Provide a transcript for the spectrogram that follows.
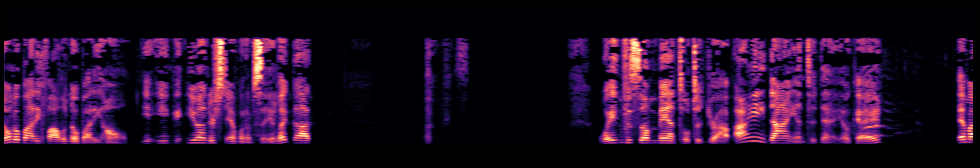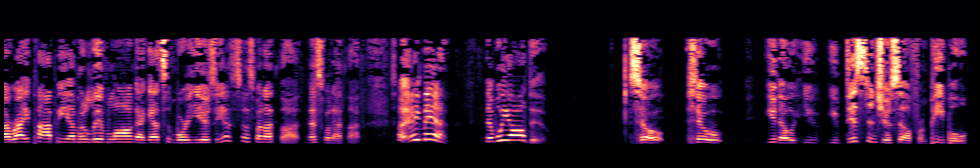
don't nobody follow nobody home. You, you, you understand what I'm saying? Let God, waiting for some mantle to drop. I ain't dying today, okay? Am I right, Poppy? I'm gonna live long. I got some more years. Yes, that's what I thought. That's what I thought. So, amen. That we all do. So, so, you know, you, you distance yourself from people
